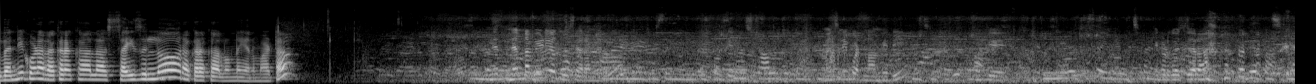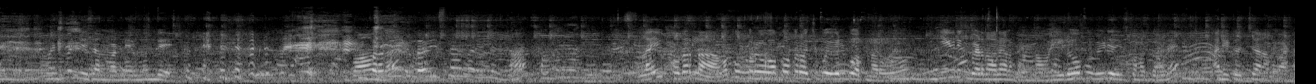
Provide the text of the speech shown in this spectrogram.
ఇవన్నీ కూడా రకరకాల సైజుల్లో రకరకాలు ఉన్నాయి అన్నమాట నిన్న వీడియో చూసారా మీరు? మచిలీపట్నం ఇది ఓకే ఇక్కడికి వచ్చారా? మంచి పని చేశాను అనమాట నేను ముందే. బాగుందా? లైవ్ కుదరలా ఒక్కొక్కరు ఒక్కొక్కరు వచ్చి పోయి వెళ్ళిపోతున్నారు. ఈవినింగ్ పెడదామని అనుకుంటున్నాం. ఈ లోపు వీడియో తీసుకొని వద్దామని అని ఇటు వచ్చాను అనమాట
